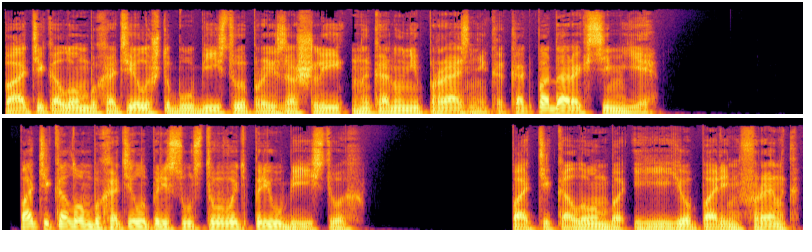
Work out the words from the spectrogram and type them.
Патти Коломбо хотела, чтобы убийства произошли накануне праздника, как подарок семье. Патти Коломбо хотела присутствовать при убийствах. Патти Коломбо и ее парень Фрэнк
